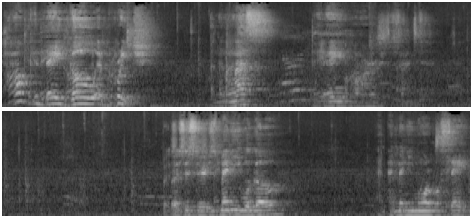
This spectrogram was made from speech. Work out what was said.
how can they go and preach unless they are sent? Brothers and sisters, many will go and many more will stay.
